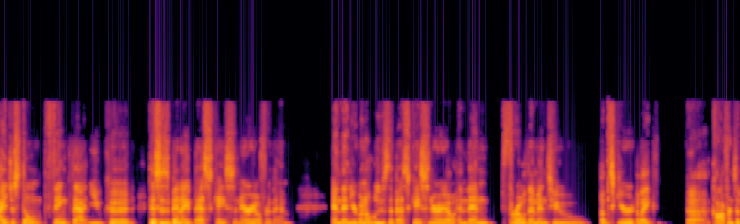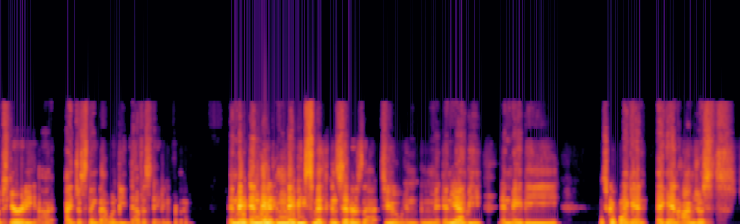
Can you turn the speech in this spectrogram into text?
I just don't think that you could. This has been a best case scenario for them. And then you're going to lose the best case scenario and then throw them into obscure, like uh, conference obscurity, I, I just think that would be devastating for them. And maybe and maybe and it, maybe Smith considers that too. And and yeah. maybe and maybe that's a good point. Again, again, I'm just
